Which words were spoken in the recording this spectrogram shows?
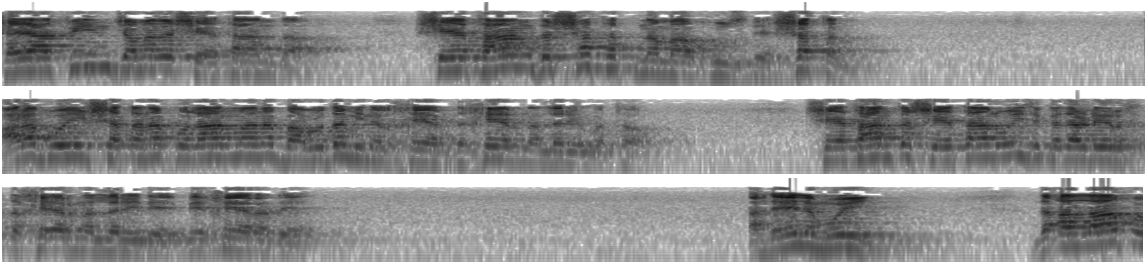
شیاطین جمع د شیطان ده شیطان د شتت نه ماخوذ ده شتن عرب وای شتنه فلان معنی بعد من الخير د خیر نه لری وته شیطان ته شیطان وای چې کدا ډیر د خیر نه لری دی به خیر دی اهل علم وای د الله په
